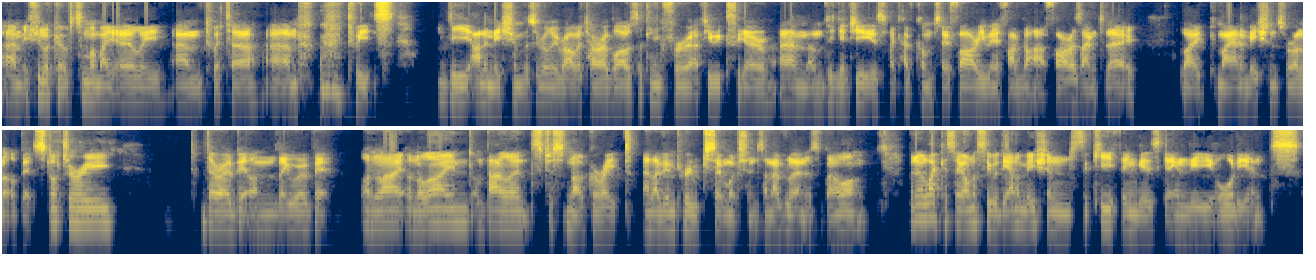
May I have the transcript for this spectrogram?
um, if you look at some of my early um, Twitter um, tweets, the animation was really rather terrible. I was looking through it a few weeks ago. Um, I'm thinking, geez, like I've come so far, even if I'm not as far as I'm today. Like my animations were a little bit stuttery. They were a bit on. They were a bit unli- unaligned, unbalanced, just not great. And I've improved so much since and I've learned as I've gone along. But no, like I say, honestly, with the animations, the key thing is getting the audience,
